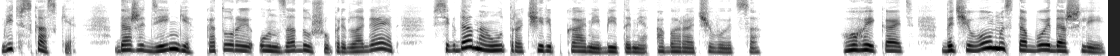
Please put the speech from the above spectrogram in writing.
Ведь в сказке даже деньги, которые он за душу предлагает, всегда на утро черепками битыми оборачиваются. «Ой, Кать, до чего мы с тобой дошли?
